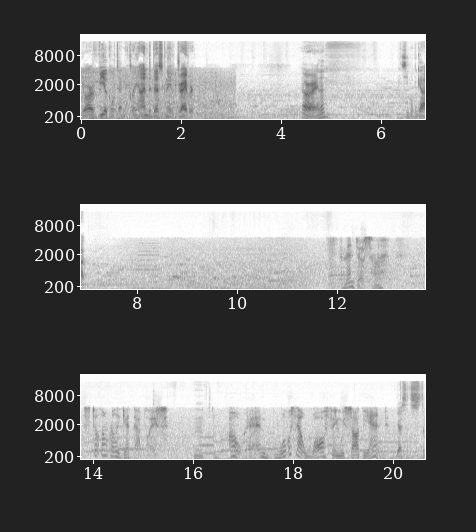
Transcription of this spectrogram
you're our vehicle, technically. I'm the designated driver. Alright then. Let's see what we got. Mementos, huh? Still don't really get that place. Hmm. Oh, and what was that wall thing we saw at the end? Guess it's to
